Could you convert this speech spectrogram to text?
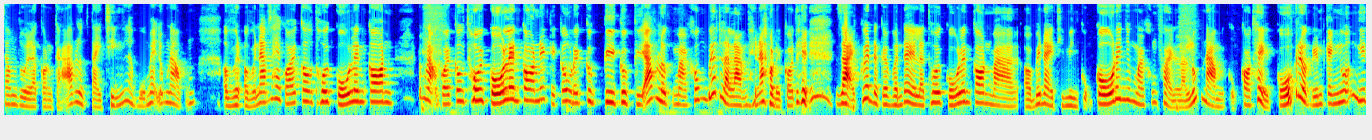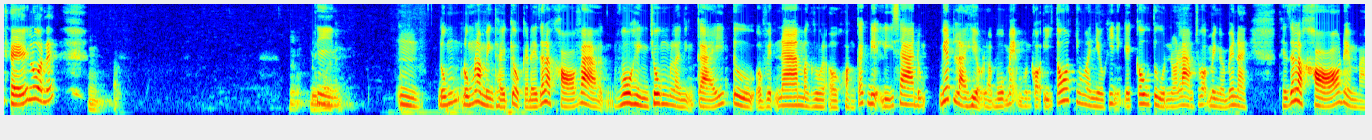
xong rồi là còn cả áp lực tài chính là bố mẹ lúc nào cũng ở Việt ở Việt Nam sẽ hay có cái câu thôi cố lên con lúc nào cũng có cái câu thôi cố lên con ấy cái câu đấy cực kỳ cực kỳ áp lực mà không biết là làm thế nào để có thể giải quyết được cái vấn đề là thôi cố lên con mà ở bên này thì mình cũng cố đấy nhưng mà không phải là lúc nào mình cũng có thể cố được đến cái ngưỡng như thế luôn ấy ừ. Đúng thì rồi. ừ đúng đúng là mình thấy, kiểu, cái đấy rất là khó và vô hình chung là những cái từ ở Việt Nam, mặc dù là ở khoảng cách địa lý xa, đúng, biết là hiểu là bố mẹ muốn có ý tốt, nhưng mà nhiều khi những cái câu từ nó làm cho bọn mình ở bên này thấy rất là khó để mà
